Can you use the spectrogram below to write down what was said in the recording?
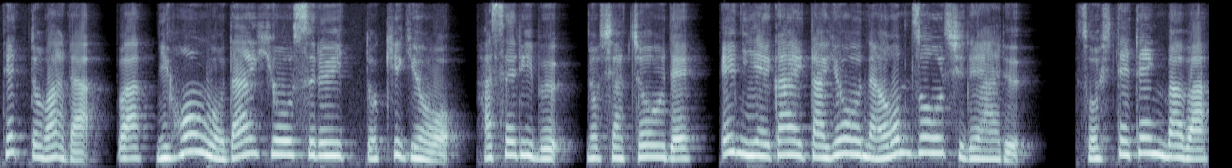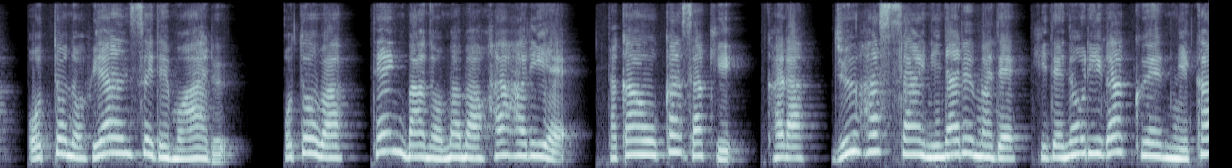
テッド和田は日本を代表する一都企業、ハセリブの社長で、絵に描いたような御曹司である。そして天馬は、夫のフィアンセでもある。夫は、天馬のまま母リエ、高岡崎から18歳になるまで秀則学園に通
